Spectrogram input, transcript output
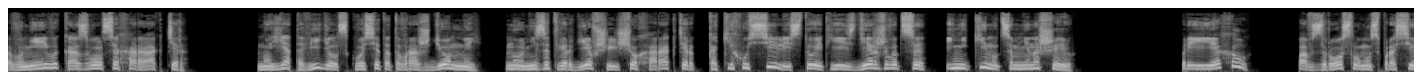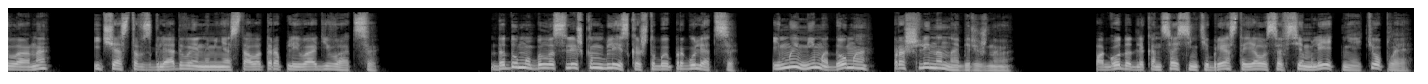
В ней выказывался характер, но я-то видел сквозь этот врожденный, но не затвердевший еще характер, каких усилий стоит ей сдерживаться и не кинуться мне на шею. «Приехал?» — по-взрослому спросила она и, часто взглядывая на меня, стала торопливо одеваться. До дома было слишком близко, чтобы прогуляться, и мы мимо дома прошли на набережную. Погода для конца сентября стояла совсем летняя, теплая.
